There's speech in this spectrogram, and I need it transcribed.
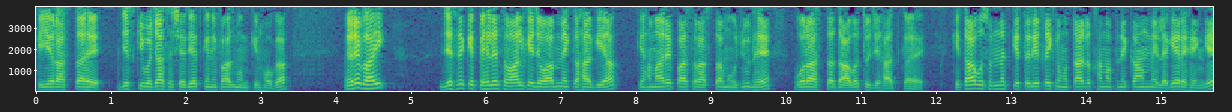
کہ یہ راستہ ہے جس کی وجہ سے شریعت کا نفاذ ممکن ہوگا؟ میرے بھائی، جیسے کہ پہلے سوال کے جواب میں کہا گیا کہ ہمارے پاس راستہ موجود ہے، وہ راستہ دعوت و جہاد کا ہے۔ کتاب و سنت کے طریقے کے مطابق ہم اپنے کام میں لگے رہیں گے،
